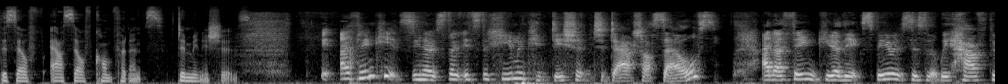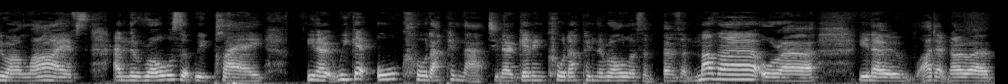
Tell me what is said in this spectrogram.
the self our self-confidence diminishes I think it's you know it's the it's the human condition to doubt ourselves, and I think you know the experiences that we have through our lives and the roles that we play. You know, we get all caught up in that. You know, getting caught up in the role of a, of a mother or a, you know, I don't know, a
